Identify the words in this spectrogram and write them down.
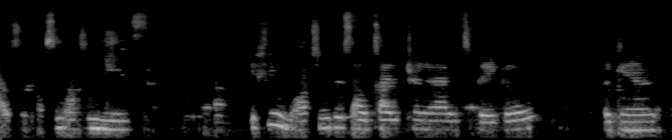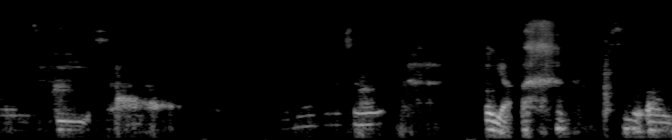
have some awesome, awesome news. Um, if you're watching this outside of Trinidad and Tobago, again, the, uh? Oh yeah, so, um,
